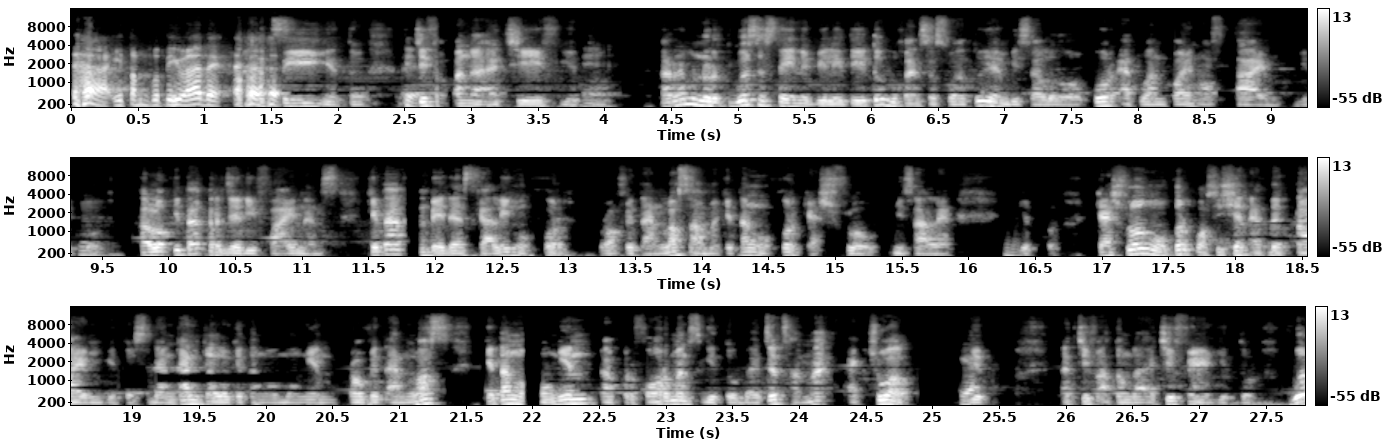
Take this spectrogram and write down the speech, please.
Hitam putih banget ya. sih gitu. Ya. Achieve apa nggak achieve gitu. Yeah. Karena menurut gue sustainability itu bukan sesuatu yang bisa lo ukur at one point of time gitu. Hmm. Kalau kita kerja di finance, kita akan beda sekali ngukur profit and loss sama kita ngukur cash flow misalnya hmm. gitu. Cash flow ngukur position at the time gitu. Sedangkan kalau kita ngomongin profit and loss, kita ngomongin uh, performance gitu, budget sama actual yeah. gitu achieve atau nggak achieve-nya gitu. Gue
